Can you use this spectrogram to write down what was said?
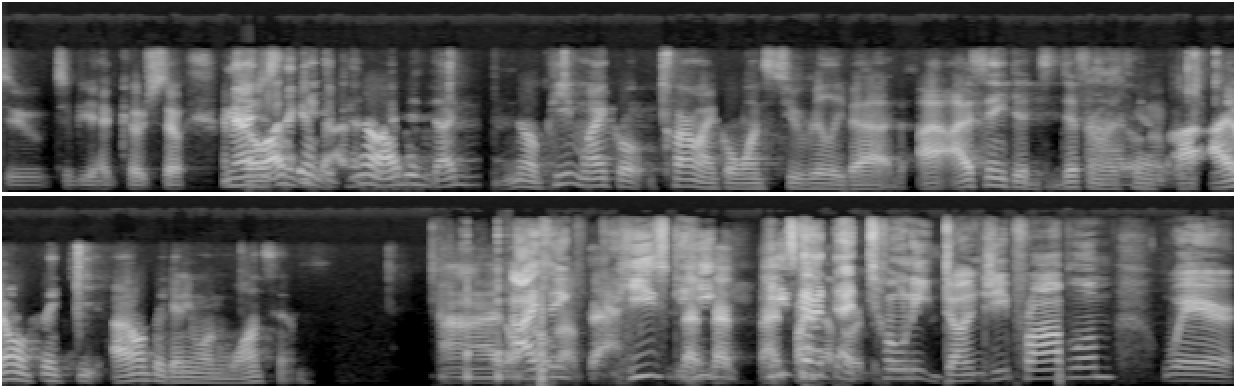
to to be a head coach. So I mean, I oh, just I think, think it depends. no, I did. I no. Pete Michael Carmichael wants to really bad. I, I think it's different with don't him. I, I don't think he. I don't think anyone wants him. I don't know I think about that. he's That- he, that- I he's got that to Tony Dungy problem where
